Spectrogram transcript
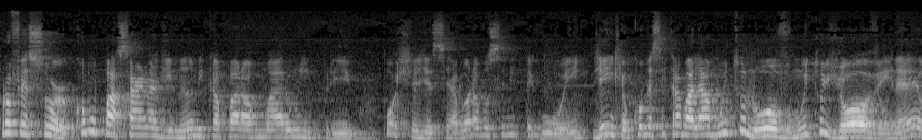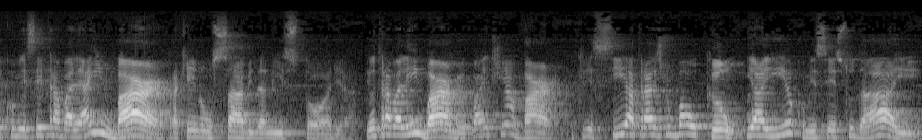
Professor, como passar na dinâmica para arrumar um emprego? Poxa, GC, agora você me pegou, hein? Gente, eu comecei a trabalhar muito novo, muito jovem, né? Eu comecei a trabalhar em bar, para quem não sabe da minha história. Eu trabalhei em bar, meu pai tinha bar. Cresci atrás de um balcão. E aí eu comecei a estudar e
